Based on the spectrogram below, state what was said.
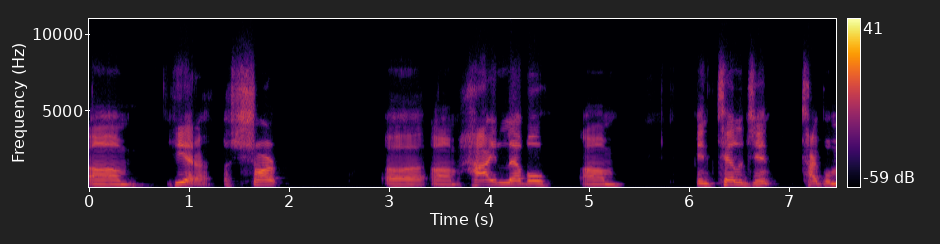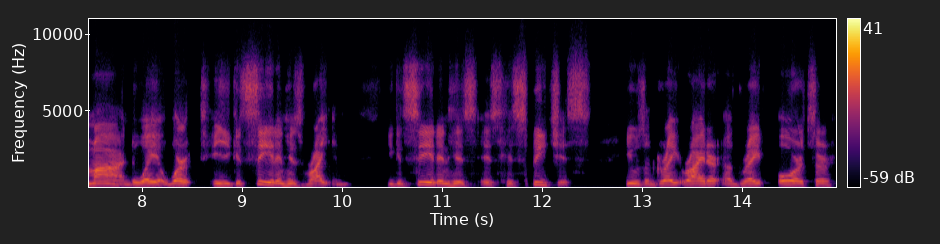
Um, he had a, a sharp, uh, um, high level, um, intelligent type of mind, the way it worked. And you could see it in his writing. You could see it in his, his, his speeches. He was a great writer, a great orator.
